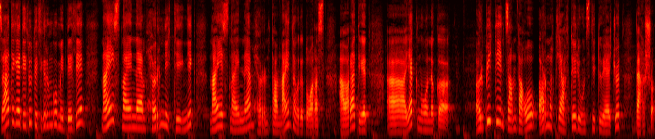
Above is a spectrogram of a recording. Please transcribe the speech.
За тэгээд илүү дэлгэрэнгүй мэдээллийн 8988 21 тэгник 8988 25 85 гэдэг дугаараас аваараа тэгээд яг нөгөө нэг орбитийн зам дагуу орон нутгийн автобусны үндэсний төв яажуд байгаа шүү.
